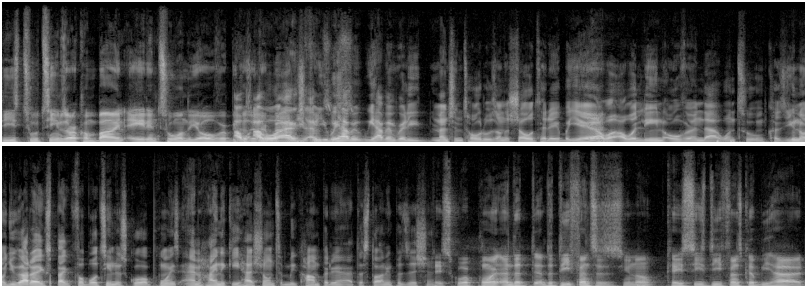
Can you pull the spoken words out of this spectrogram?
these two teams are combined eight and two on the over I, because of I will actually. I mean, we haven't we haven't really mentioned totals on the show today, but yeah, Yeah. I, would, I would lean over in that one too, because you know you gotta expect football team to score points, and Heinicke has shown to be competent at the starting position. They score a point, and the and the defenses, you know, KC's defense could be had.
